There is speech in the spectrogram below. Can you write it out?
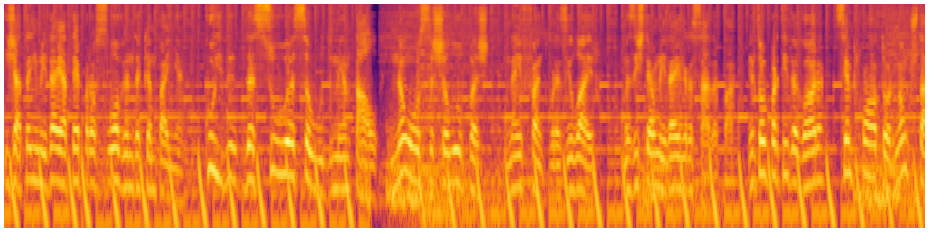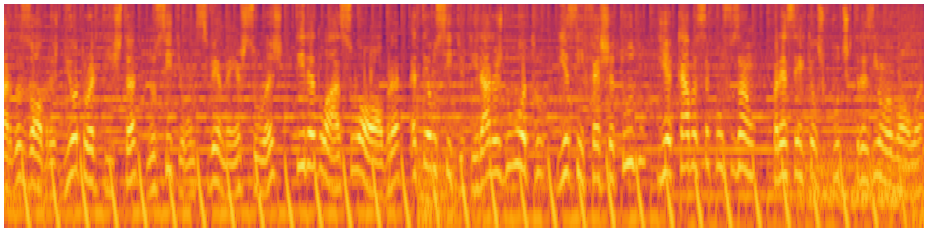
E já tenho uma ideia até para o slogan da campanha. Cuide da sua saúde mental. Não ouça chalupas nem funk brasileiro. Mas isto é uma ideia engraçada, pá. Então, a partir de agora, sempre que o autor não gostar das obras de outro artista, no sítio onde se vendem as suas, tira de lá a sua obra até o sítio tirar as do outro. E assim fecha tudo e acaba-se a confusão. Parecem aqueles putos que traziam a bola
